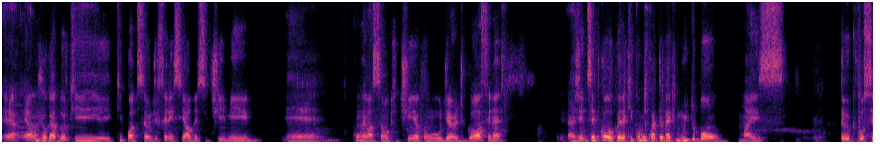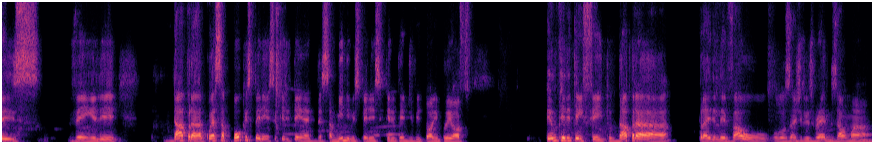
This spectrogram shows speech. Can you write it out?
É, é um jogador que, que pode ser um diferencial desse time é, com relação ao que tinha com o Jared Goff, né? A gente sempre colocou ele aqui como um quarterback muito bom, mas pelo que vocês veem, ele dá para, com essa pouca experiência que ele tem, né, dessa mínima experiência que ele tem de vitória em playoffs, pelo que ele tem feito, dá para para ele levar o, o, Los Angeles Rams a uma,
